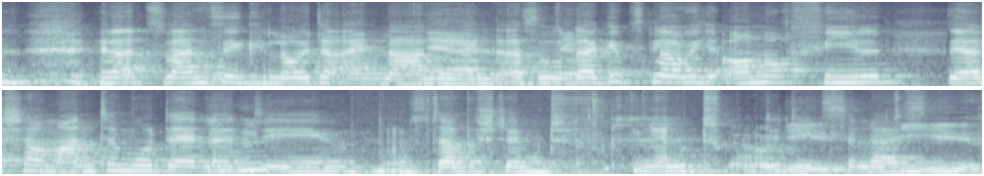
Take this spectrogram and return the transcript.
ja, 20 Leute einladen ja. will. Also ja. da gibt es, glaube ich, auch noch viel sehr charmante Modelle, mhm. die uns da bestimmt gut gute die, Dienste leisten. Die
